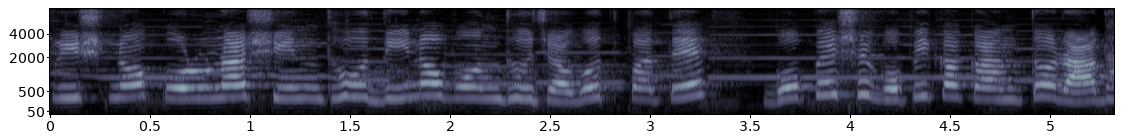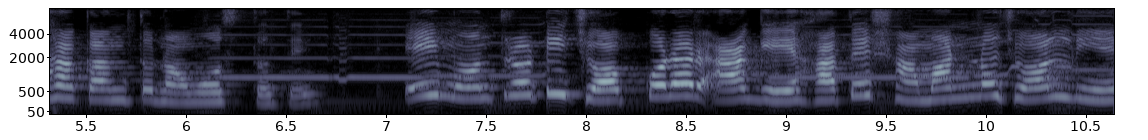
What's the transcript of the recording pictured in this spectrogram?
কৃষ্ণ, করুণা সিন্ধু, দীনবন্ধু জগৎপাতে, গোপেশে গোপিকাকান্ত, রাধাকান্ত নমস্ততে। এই মন্ত্রটি জপ করার আগে হাতে সামান্য জল নিয়ে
